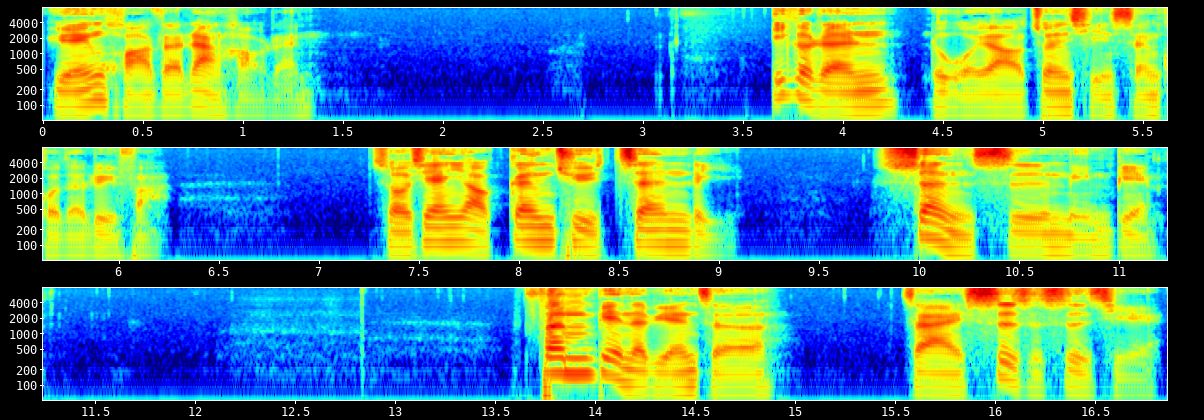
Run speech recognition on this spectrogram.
圆滑的烂好人。一个人如果要遵行神国的律法，首先要根据真理，慎思明辨。分辨的原则在四十四节。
